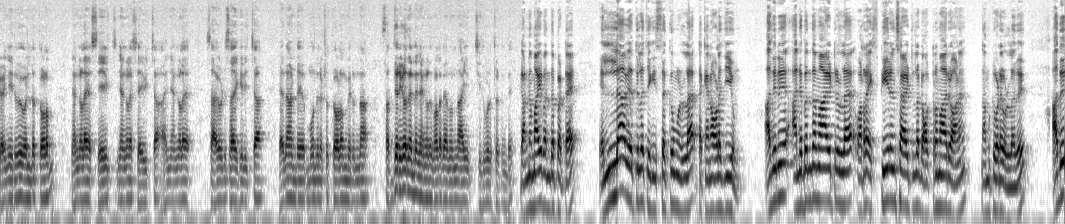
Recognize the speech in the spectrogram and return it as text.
കഴിഞ്ഞ ഇരുപത് കൊല്ലത്തോളം ഞങ്ങളെ സേവിച്ച് ഞങ്ങളെ സേവിച്ച ഞങ്ങളെ സഹയോട് സഹകരിച്ച ഏതാണ്ട് മൂന്ന് ലക്ഷത്തോളം വരുന്ന സർജറികൾ തന്നെ ഞങ്ങൾ വളരെ നന്നായി ചെയ്തു കൊടുത്തിട്ടുണ്ട്. കണ്ണുമായി ബന്ധപ്പെട്ട് എല്ലാ വിധത്തിലുള്ള ചികിത്സക്കുമുള്ള ടെക്നോളജിയും അതിന് അനുബന്ധമായിട്ടുള്ള വളരെ എക്സ്പീരിയൻസ് ആയിട്ടുള്ള ഡോക്ടർമാരുമാണ് നമുക്കിവിടെ ഉള്ളത്. അത്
